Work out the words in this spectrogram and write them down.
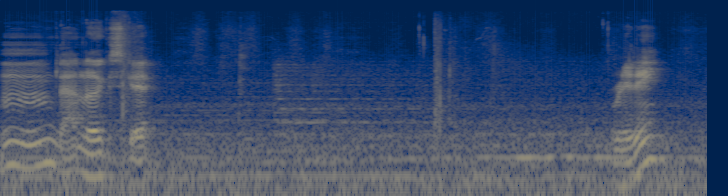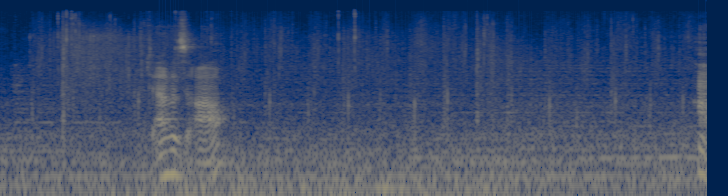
Hmm, that looks good. All? Huh.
